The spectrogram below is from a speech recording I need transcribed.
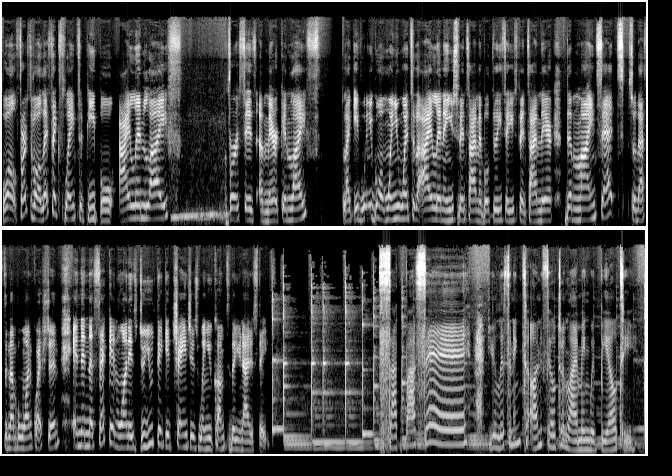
Well, first of all, let's explain to people island life versus American life. Like if when you go when you went to the island and you spent time at both of these, say you spent time there, the mindset. So that's the number one question. And then the second one is, do you think it changes when you come to the United States? You're listening to Unfiltered Liming with BLT.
